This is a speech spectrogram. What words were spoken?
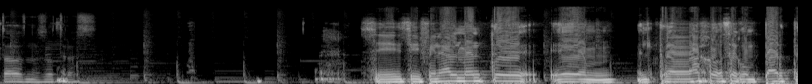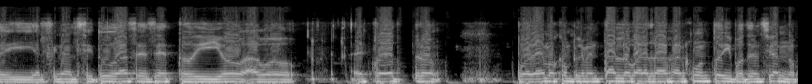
todos nosotros. Sí, sí, finalmente eh, el trabajo se comparte y al final si tú haces esto y yo hago esto otro, podemos complementarlo para trabajar juntos y potenciarnos.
